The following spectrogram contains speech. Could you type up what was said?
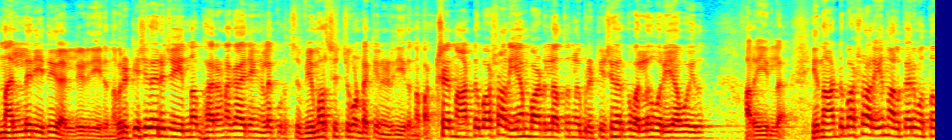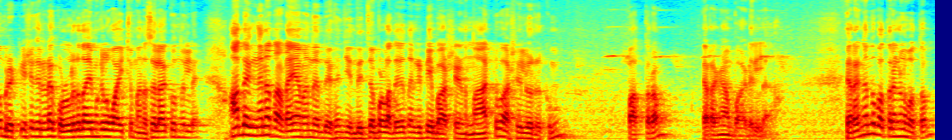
നല്ല രീതിയിലല്ല എഴുതിയിരുന്നത്. ബ്രിട്ടീഷുകാർ ചെയ്യുന്ന ഭരണകാര്യങ്ങളെക്കുറിച്ച് വിമർശിച്ചുകൊണ്ടൊക്കെയാണ് എഴുതിയിരുന്നത്. പക്ഷേ നാട്ടുഭാഷ അറിയാൻ പാടില്ലാത്തതിന് ബ്രിട്ടീഷുകാർക്ക് വല്ലതും അറിയാവോ ഇത്? അറിയില്ല. ഈ നാട്ടുഭാഷ അറിയുന്ന ആൾക്കാർ മൊത്തം ബ്രിട്ടീഷുകാരുടെ കൊള്ളരുതായ്മകൾ വായിച്ച് മനസ്സിലാക്കുന്നില്ലേ? അതെങ്ങനെ തടയാമെന്ന് അദ്ദേഹം ചിന്തിച്ചപ്പോൾ അദ്ദേഹത്തിന് കിട്ടിയ ഭാഷയാണ് നാട്ടുഭാഷയിലൊരുക്കും പത്രം ഇറങ്ങാൻ പാടില്ല. ഇറങ്ങുന്ന പത്രങ്ങൾ മൊത്തം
